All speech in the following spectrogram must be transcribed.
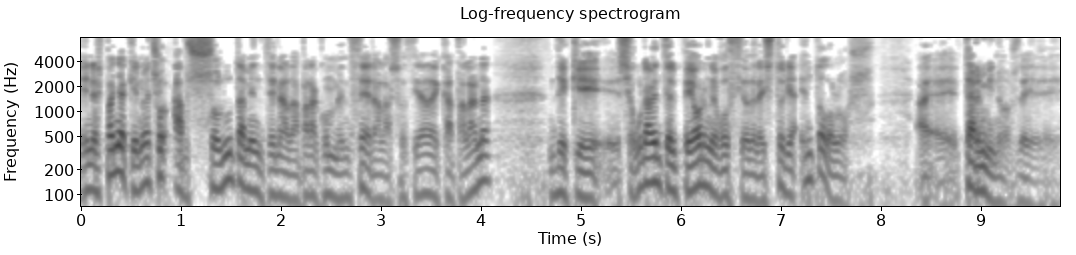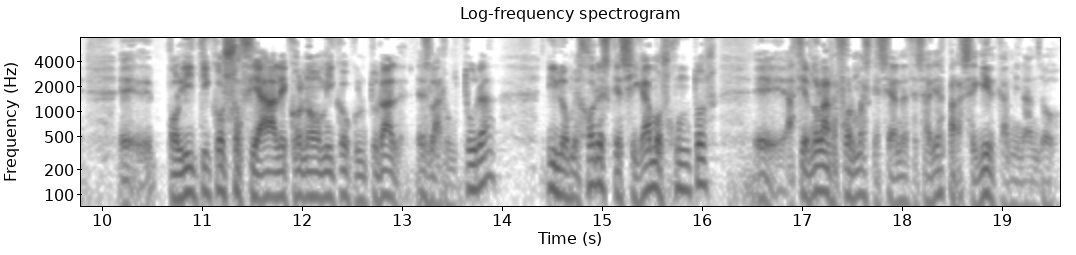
en España que no ha hecho absolutamente nada para convencer a la sociedad catalana de que seguramente el peor negocio de la historia en todos los eh, términos de, eh, político, social, económico, cultural, es la ruptura y lo mejor es que sigamos juntos eh, haciendo las reformas que sean necesarias para seguir caminando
